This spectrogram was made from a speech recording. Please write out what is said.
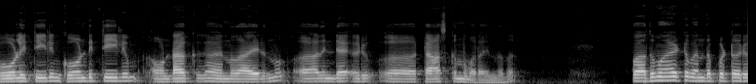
ക്വാളിറ്റിയിലും ക്വാണ്ടിറ്റിയിലും ഉണ്ടാക്കുക എന്നതായിരുന്നു അതിന്റെ ഒരു ടാസ്ക് എന്ന് പറയുന്നത്. അപ്പോൾ അതുമായിട്ട് ബന്ധപ്പെട്ടൊരു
